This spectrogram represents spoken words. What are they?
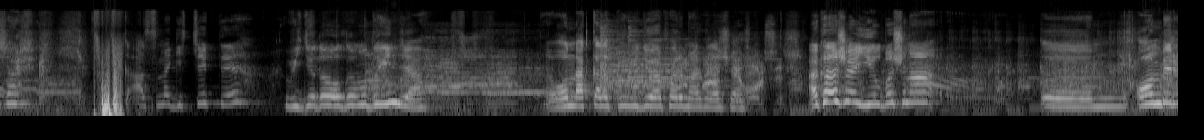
Arkadaşlar aslında gidecekti. Videoda olduğumu duyunca. 10 dakikalık bir video yaparım arkadaşlar. Arkadaşlar yılbaşına ıı, 11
